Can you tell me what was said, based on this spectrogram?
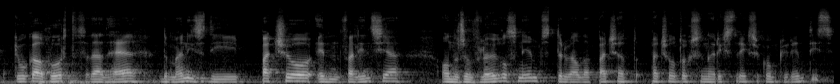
ik heb ook al gehoord dat hij de man is die Pacho en Valencia onder zijn vleugels neemt. Terwijl dat Pacho, Pacho toch zijn rechtstreekse concurrent is.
